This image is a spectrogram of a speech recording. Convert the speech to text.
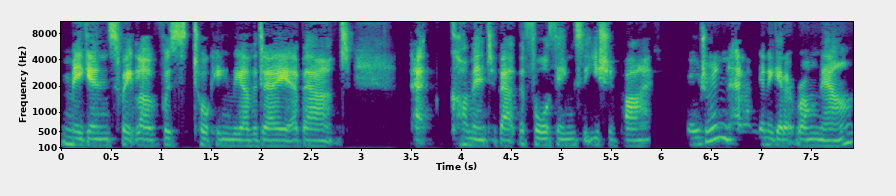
Megan Sweetlove was talking the other day about that comment about the four things that you should buy children, and I'm going to get it wrong now.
